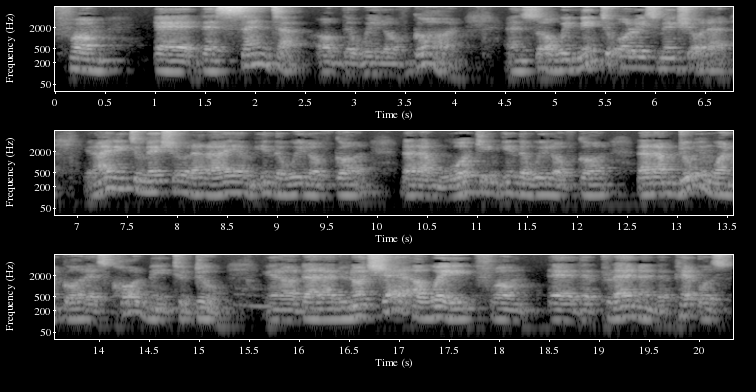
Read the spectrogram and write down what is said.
from uh, the center of the will of God. And so we need to always make sure that, know, I need to make sure that I am in the will of God, that I'm working in the will of God, that I'm doing what God has called me to do. You know, that I do not shy away from uh, the plan and the purpose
